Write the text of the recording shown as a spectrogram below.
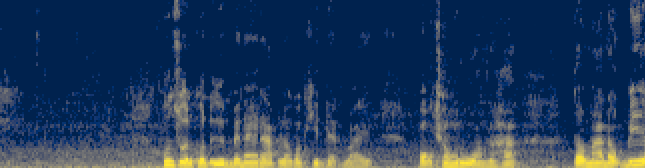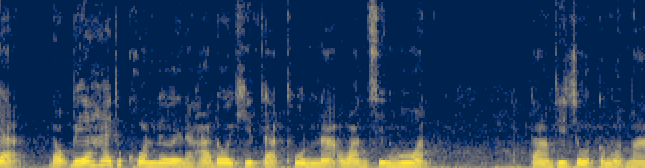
48,000หุ้นส่วนคนอื่นไม่ได้รับเราก็คิดแดดไว้ออกช่องรวมนะคะ ต่อมาดอกเบี้ย ดอกเบี้ยให้ทุกคนเลยนะคะ โดยคิดจากทุนณวันสิ้นงวด ตามที่โจทย์กำหนดมา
